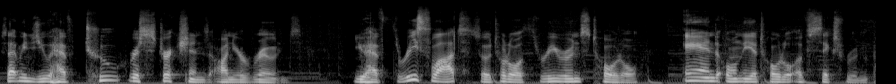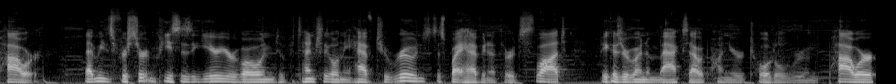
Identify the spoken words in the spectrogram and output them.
So that means you have two restrictions on your runes. You have three slots, so a total of three runes total, and only a total of six rune power. That means for certain pieces of gear, you're going to potentially only have two runes despite having a third slot because you're going to max out on your total rune power.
